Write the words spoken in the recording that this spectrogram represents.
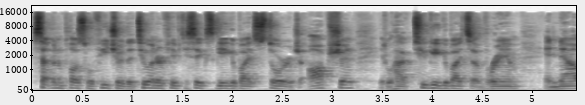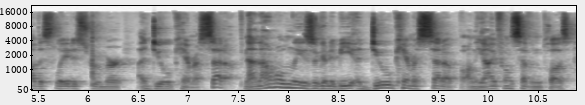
7 Plus will feature the 256 gigabyte storage option. It'll have 2 gigabytes of RAM, and now this latest rumor, a dual camera setup. Now, not only is there going to be a dual camera setup on the iPhone 7 Plus,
